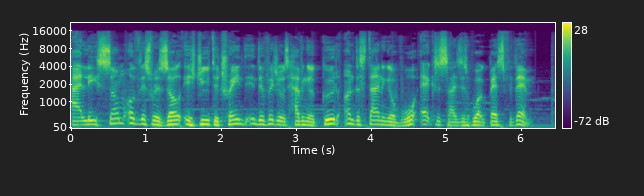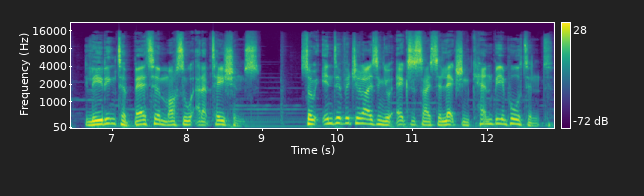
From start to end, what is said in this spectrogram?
at least some of this result is due to trained individuals having a good understanding of what exercises work best for them, leading to better muscle adaptations. So individualizing your exercise selection can be important.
